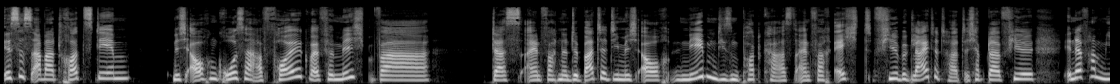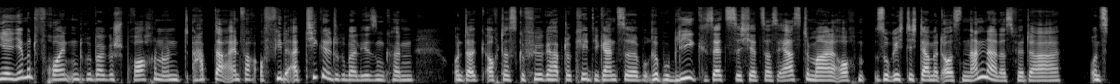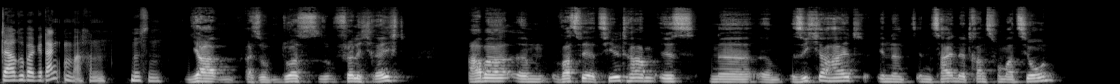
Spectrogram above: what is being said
Ist es aber trotzdem nicht auch ein großer Erfolg? Weil für mich war das einfach eine Debatte, die mich auch neben diesem Podcast einfach echt viel begleitet hat. Ich habe da viel in der Familie mit Freunden drüber gesprochen und habe da einfach auch viele Artikel drüber lesen können und auch das Gefühl gehabt, okay, die ganze Republik setzt sich jetzt das erste Mal auch so richtig damit auseinander, dass wir da uns darüber Gedanken machen müssen. Ja, also du hast völlig recht. Aber ähm, was wir erzielt haben, ist eine ähm, Sicherheit in, in Zeiten der Transformation.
